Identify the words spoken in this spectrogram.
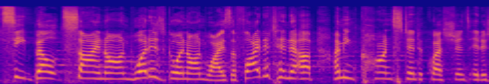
seatbelt sign on? What is going on? Why is the flight attendant up? I mean, constant questions. It is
